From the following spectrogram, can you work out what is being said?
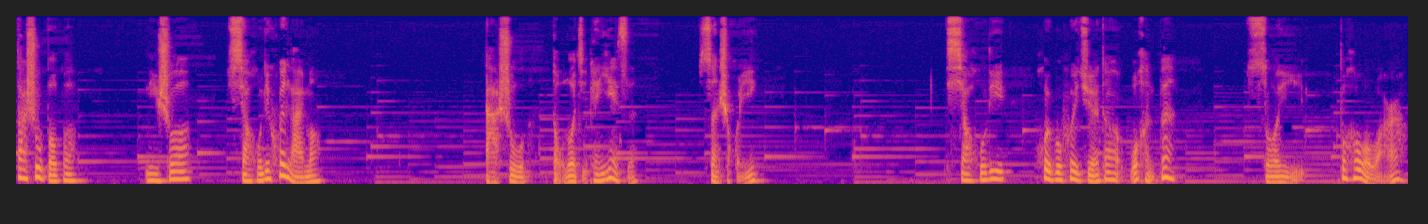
大树伯伯，你说，小狐狸会来吗？”大树。抖落几片叶子，算是回应。小狐狸会不会觉得我很笨，所以不和我玩啊？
